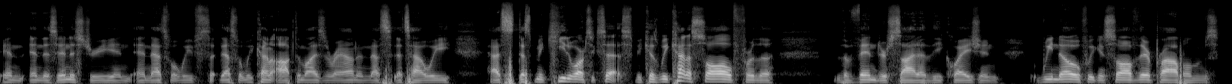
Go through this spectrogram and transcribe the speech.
in, in this industry, and, and that's what we've that's what we kind of optimized around, and that's that's how we that's that's been key to our success because we kind of solve for the the vendor side of the equation. We know if we can solve their problems,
